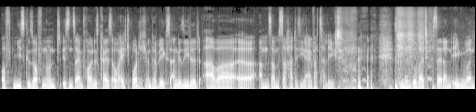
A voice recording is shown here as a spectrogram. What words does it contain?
oft mies gesoffen und ist in seinem Freundeskreis auch echt sportlich unterwegs angesiedelt, aber äh, am Samstag hat es ihn einfach zerlegt. es ging dann so weit, dass er dann irgendwann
